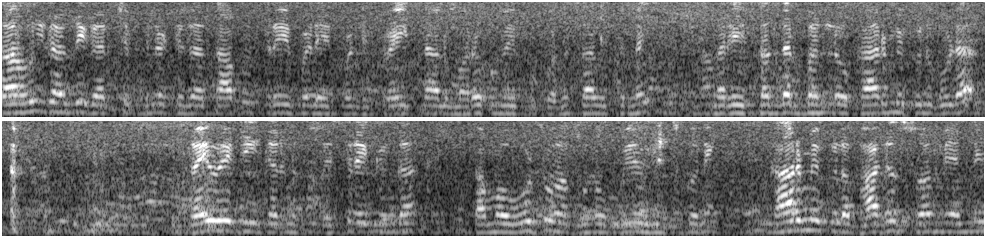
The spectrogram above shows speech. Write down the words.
రాహుల్ గాంధీ గారు చెప్పినట్టుగా తాపత్రయపడేటువంటి ప్రయత్నాలు మరొక వైపు కొనసాగుతున్నాయి. మరి ఈ సందర్భంలో కార్మికులు కూడా ప్రైవేటీకరణకు వ్యతిరేకంగా తమ ఓటు హక్కును ఉపయోగించుకొని కార్మికుల భాగస్వామ్యాన్ని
